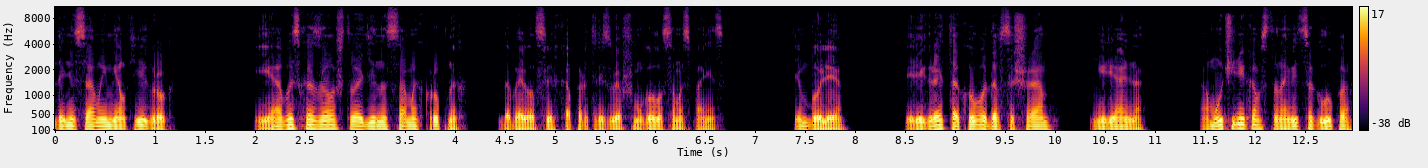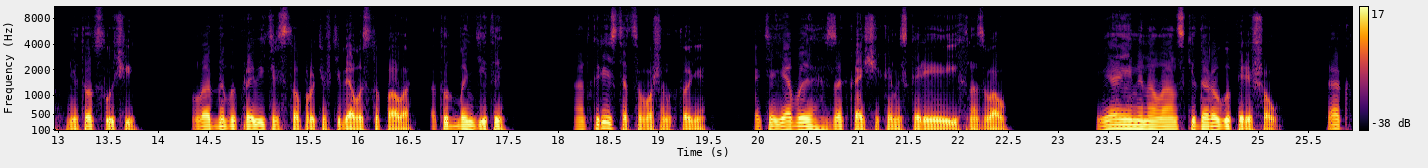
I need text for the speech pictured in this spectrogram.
да не самый мелкий игрок. Я бы сказал, что один из самых крупных, добавил слегка протрезвевшим голосом испанец. Тем более, переиграть такого да в США нереально. А мучеником становиться глупо, не тот случай. Ладно бы правительство против тебя выступало, а тут бандиты. Открестятся в Вашингтоне, хотя я бы заказчиками скорее их назвал. Я именно Ланский дорогу перешел. Как?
